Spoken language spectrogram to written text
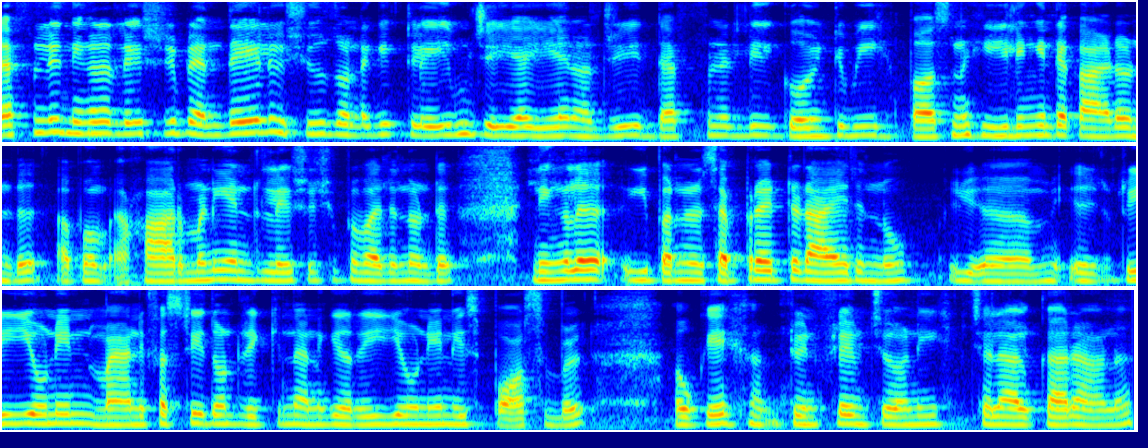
ഡെഫിനറ്റ്ലി നിങ്ങളുടെ റിലേഷൻഷിപ്പ് എന്തെങ്കിലും ഇഷ്യൂസ് ഉണ്ടെങ്കിൽ ക്ലെയിം ചെയ്യുക. ഈ energy definitely going to be personal ഹീലിങ്ങിന്റെ കാർഡുണ്ട്. അപ്പം ഹാർമണി ആൻഡ് റിലേഷൻഷിപ്പ് വരുന്നുണ്ട്. നിങ്ങൾ ഈ പറഞ്ഞ സെപ്പറേറ്റഡ് ആയിരുന്നു. റീയൂണിയൻ മാനിഫെസ്റ്റ് ചെയ്തുകൊണ്ടിരിക്കുന്നതാണെങ്കിൽ reunion is possible okay twin flame journey ചില ആൾക്കാരാണ്.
